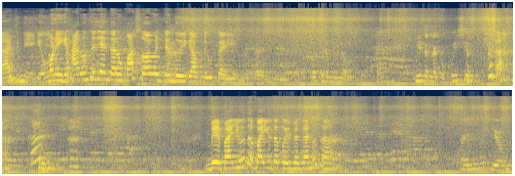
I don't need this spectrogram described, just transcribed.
આજ નહીં કે મને કે સારું થઈ જાય ને તારું પાછો આવે ને તે દુ કે આપણે ઉતારીએ. ઉતારી પછી એમ ન મેં કો પૂછ્યું બે ભાઈઓ હતા ભાઈઓ તો કોઈ ભેગા નતા કઈ નથી અમે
